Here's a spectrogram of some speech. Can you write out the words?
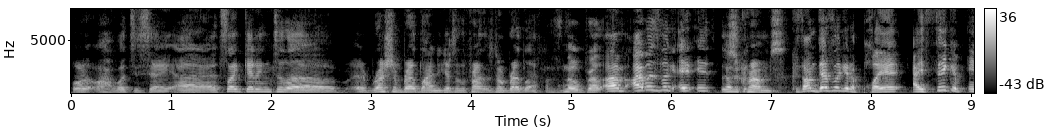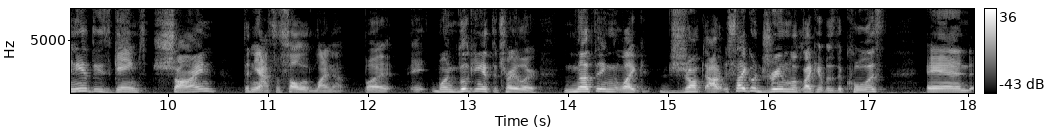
what- oh, what's he say? Uh, it's like getting to the uh, Russian bread line. You get to the front, there's no bread left. There's no bread. Um, I was looking. It, it, Those are crumbs. because I'm definitely gonna play it. I think if any of these games shine, then yeah, it's a solid lineup. But it, when looking at the trailer, nothing like jumped out. Psycho Dream looked like it was the coolest, and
